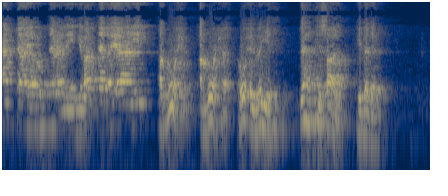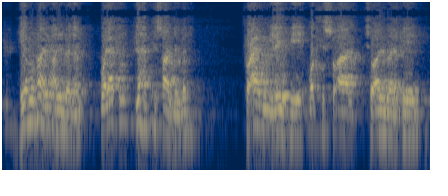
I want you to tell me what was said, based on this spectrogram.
حتى يرد عليه رد بيان الروح الروح روح الميت لها اتصال ببدنه. هي مفارقة للبدن ولكن لها اتصال بالبدن. تعاد إليه في وقت السؤال سؤال الملكين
